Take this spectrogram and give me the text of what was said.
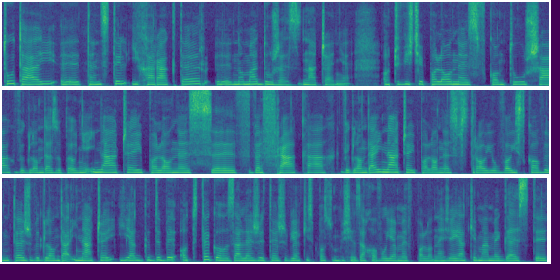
tutaj y, ten styl i charakter y, no, ma duże znaczenie. Oczywiście polonez w kontuszach wygląda zupełnie inaczej, polonez y, we frakach wygląda inaczej, polonez w stroju wojskowym też wygląda inaczej i jak gdyby od tego zależy też, w jaki sposób my się zachowujemy w polonezie, jakie mamy gesty,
